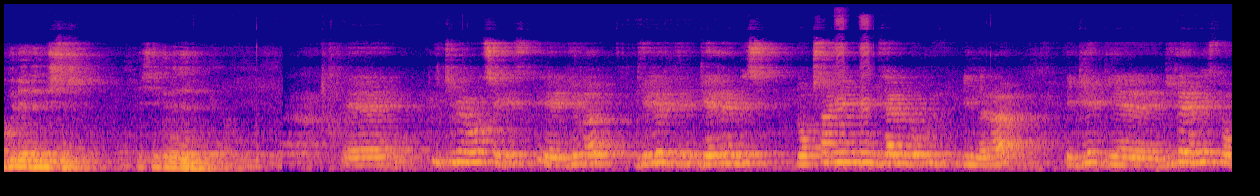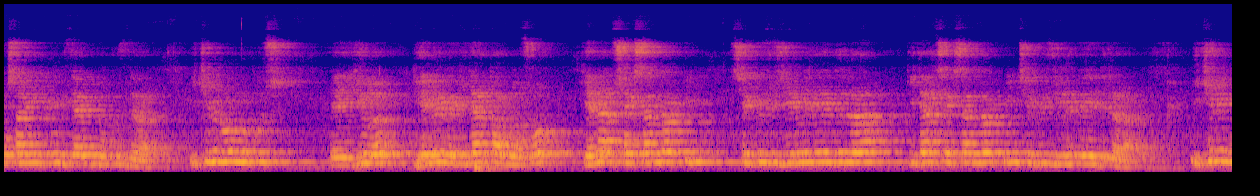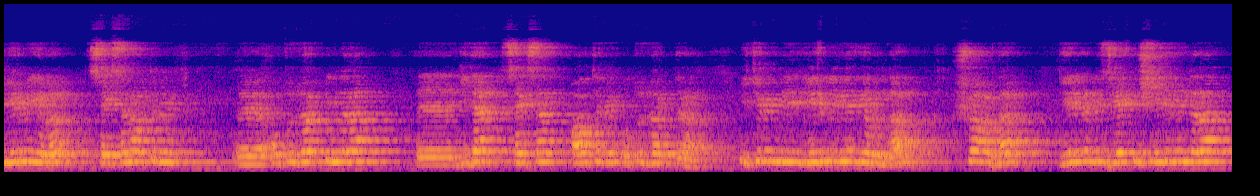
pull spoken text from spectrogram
kabul edilmiştir. Teşekkür ederim. Ee, 2018 e, yılı gelir, gelirimiz 97.159 bin lira, e, e, giderimiz 97.159 lira. 2019 e, yılı gelir ve gider tablosu genel 84.827 lira, gider 84.827 lira. 2020 yılı 86.034 bin lira, e, gider 86.034 lira. 2021 yılında şu anda gelirimiz 77 bin lira,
